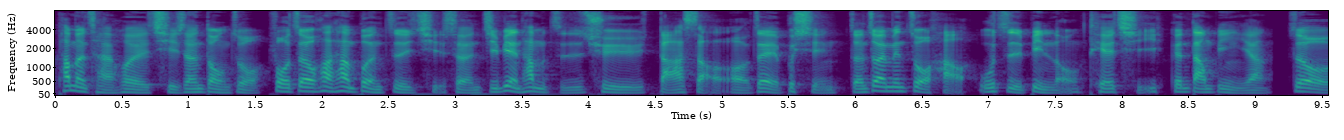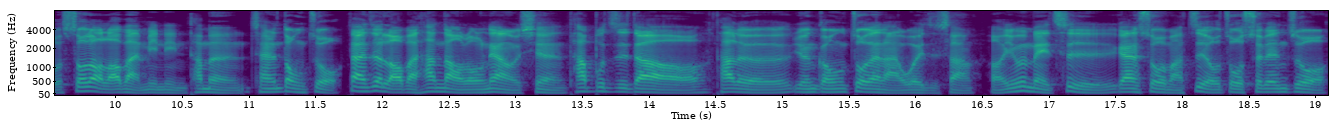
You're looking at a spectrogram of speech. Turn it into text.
他们才会起身动作。否则的话，他们不能自己起身。即便他们只是去打扫，哦，这也不行，只能在外面坐好，五指并拢，贴齐，跟当兵一样。只有收到老板命令，他们才能动作。但这老板他脑容量有限，他不知道他的员工做坐在哪个位置上啊，因为每次刚才说了嘛，自由坐，随便坐。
